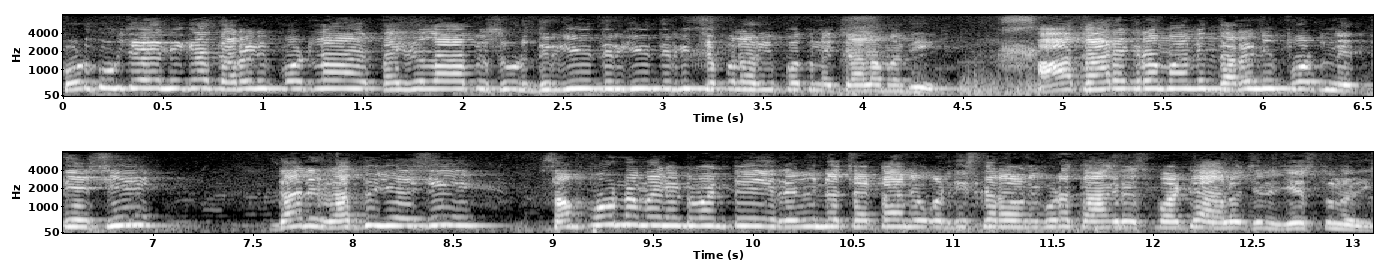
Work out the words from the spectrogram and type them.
కొడుకు చేయనికే ధరణి ఫోటోల తైజల ఆఫీసుడు తిరిగి తిరిగి తిరిగి చెప్పలు అరిగిపోతున్నాయి చాలామంది. ఆ కార్యక్రమాన్ని ధరణి ఫోటోని ఎత్తేసి దాన్ని రద్దు చేసి సంపూర్ణమైనటువంటి రెవెన్యూ చట్టాన్ని ఒకటి తీసుకురావని కూడా కాంగ్రెస్ పార్టీ ఆలోచన చేస్తున్నది.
